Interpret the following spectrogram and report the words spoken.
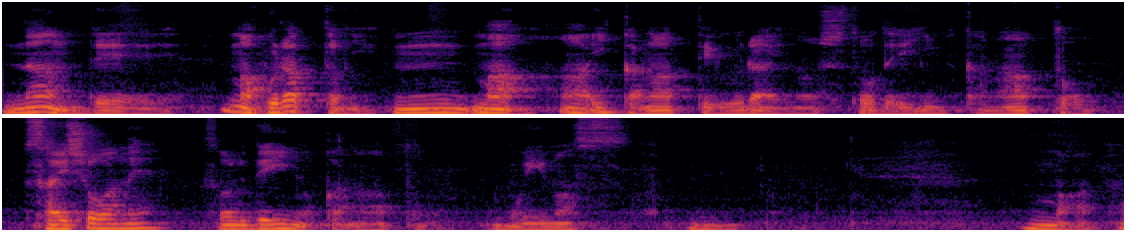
なんでまあフラットにうんまああいいかなっていうぐらいの人でいいかなと最初はねそれでいいのかなと思います。うんまあ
